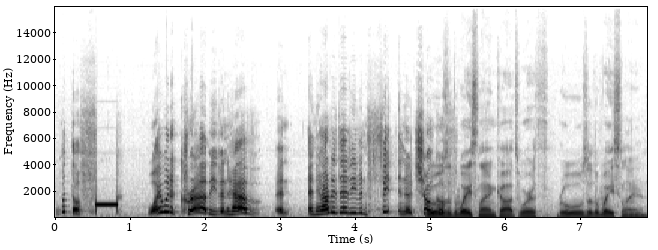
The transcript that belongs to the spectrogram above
What the f? Why would a crab even have. And, and how did that even fit in a chunk Rules of. of the wasteland, Codsworth. Rules of the wasteland.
